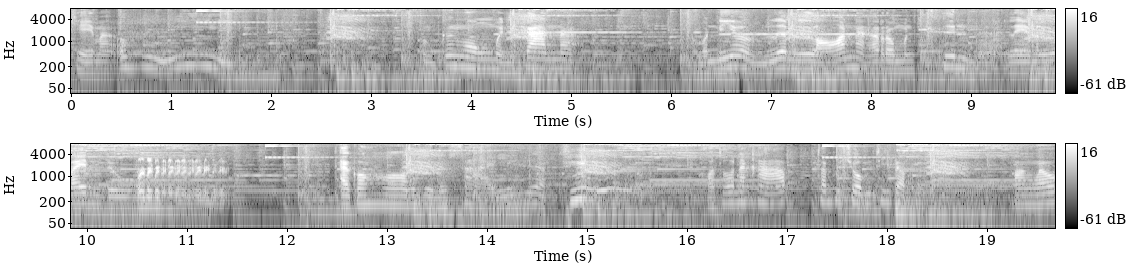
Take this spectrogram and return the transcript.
เคมาโอ้โหย ก็งงเหมือนกันนะวันนี้แบบเลือดมันร้อนอะอารมณ์มันขึ้นอะเลยมันเล่นดู แอลกอฮอล์มันอยู่ในสายเลือด ขอโทษนะครับ ท่านผู้ชมที่แบบฟังแล้ว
